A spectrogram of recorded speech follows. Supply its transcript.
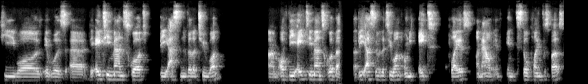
He was it was uh, the 18 man squad beat Aston Villa 2 1. Um, of the 18 man squad that beat Aston Villa 2 1, only eight players are now in, in still playing for Spurs,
